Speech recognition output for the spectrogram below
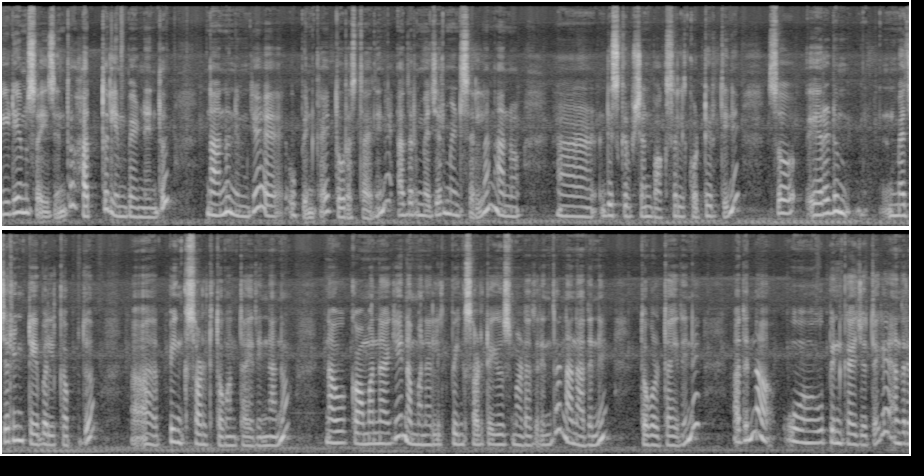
ಮೀಡಿಯಮ್ ಸೈಜಿಂದು ಹತ್ತು ಲಿಂಬೆಹಣ್ಣಿಂದು ನಾನು ನಿಮಗೆ ಉಪ್ಪಿನಕಾಯಿ ತೋರಿಸ್ತಾ ಇದ್ದೀನಿ. ಅದರ ಮೆಜರ್ಮೆಂಟ್ಸ್ ಎಲ್ಲ ನಾನು ಡಿಸ್ಕ್ರಿಪ್ಷನ್ ಬಾಕ್ಸಲ್ಲಿ ಕೊಟ್ಟಿರ್ತೀನಿ. ಸೊ ಎರಡು ಮೆಜರಿಂಗ್ ಟೇಬಲ್ ಕಪ್ದು ಪಿಂಕ್ ಸಾಲ್ಟ್ ತೊಗೊತಾ ಇದ್ದೀನಿ ನಾನು. ನಾವು ಕಾಮನ್ ಆಗಿ ನಮ್ಮ ಮನೇಲಿ ಪಿಂಕ್ ಸಾಲ್ಟ್ ಯೂಸ್ ಮಾಡೋದ್ರಿಂದ ನಾನು ಅದನ್ನೇ ತೊಗೊಳ್ತಾ ಇದ್ದೀನಿ. ಅದನ್ನು ಉಪ್ಪಿನಕಾಯಿ ಜೊತೆಗೆ, ಅಂದರೆ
